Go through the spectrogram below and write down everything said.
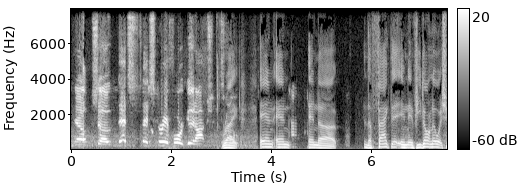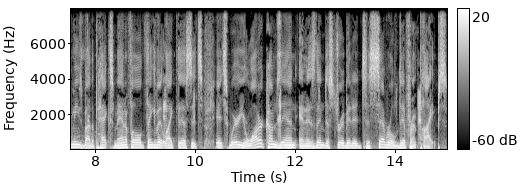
you know, so that's that's three or four good options. Right, and and and uh, the fact that, and if you don't know what she means by the PEX manifold, think of it like this: it's it's where your water comes in and is then distributed to several different pipes,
